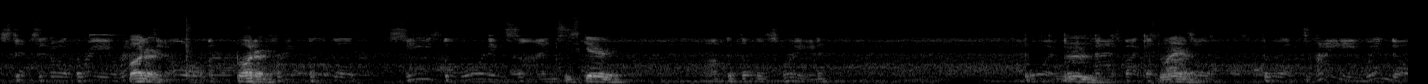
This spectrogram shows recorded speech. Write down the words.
steps into a three. Butter. Butter. Frank sees the warning signs He's scary. off the double screen. Boy, Mm. pass by Slam. through a tiny window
